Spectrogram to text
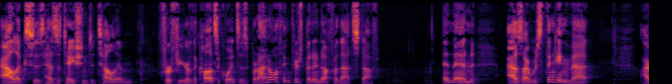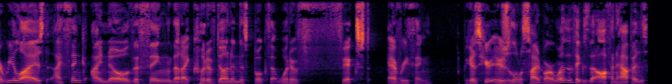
Alex's hesitation to tell him for fear of the consequences, but I don't think there's been enough of that stuff. And then, as I was thinking that, I realized I think I know the thing that I could have done in this book that would have fixed everything. Because here, here's a little sidebar. One of the things that often happens,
